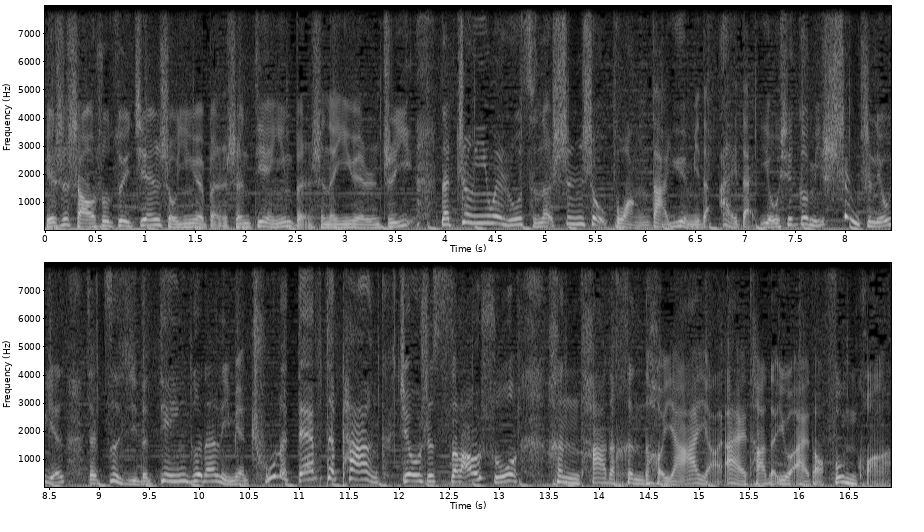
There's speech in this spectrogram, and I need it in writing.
也是少数最坚守音乐本身、电音本身的音乐人之一。那正因为如此呢，深受广大乐迷的爱戴，有些歌迷甚至留言。在自己的电音歌单里面，除了 Daft Punk 就是死老鼠，恨他的恨恨到牙痒，爱他的 又爱到疯狂啊！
